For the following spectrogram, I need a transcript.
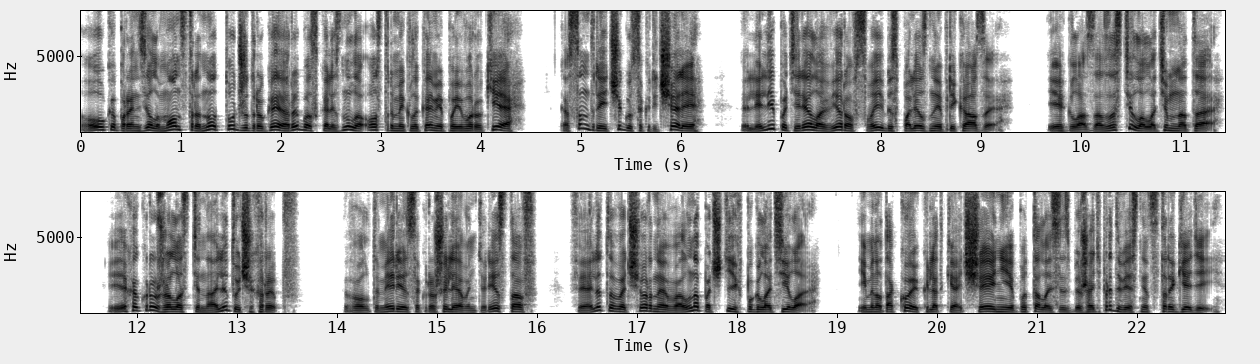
Оука пронзил монстра, но тут же другая рыба скользнула острыми клыками по его руке. Кассандра и Чигу закричали. Лили потеряла веру в свои бесполезные приказы. Их глаза застилала темнота. Их окружала стена летучих рыб. В Алтумерии сокрушили авантюристов. фиолетово черная волна почти их поглотила. Именно такой клетки отчаяния пыталась избежать предвестниц трагедий.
